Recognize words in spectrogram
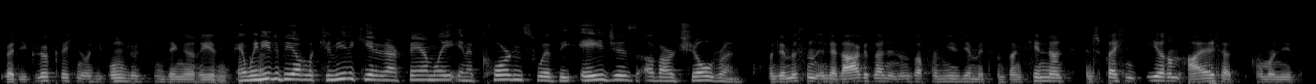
über die glücklichen und die unglücklichen Dinge reden zu And we need to be able to communicate in our family in accordance with the ages of our children. Und wir müssen in der Lage sein, in unserer Familie mit unseren Kindern entsprechend ihrem Alter kommunizieren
